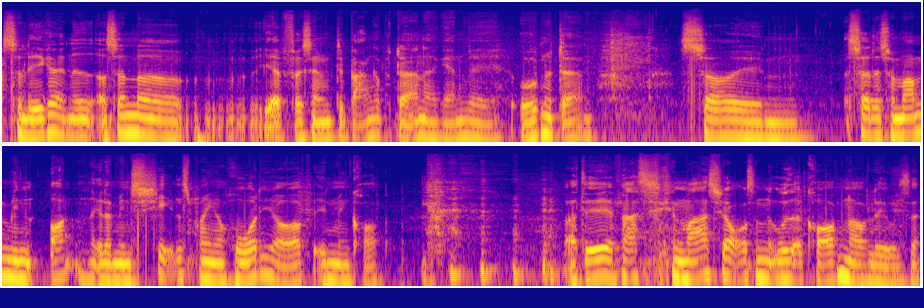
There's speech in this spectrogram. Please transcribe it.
Så ligger jeg ned, og så når jeg for eksempel det banker på døren, og jeg gerne vil åbne døren, så, øhm, så er det som om min ånd eller min sjæl springer hurtigere op end min krop. Og det er faktisk en meget sjov sådan ud af kroppen oplevelse.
